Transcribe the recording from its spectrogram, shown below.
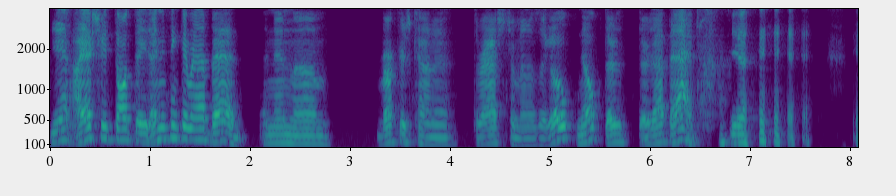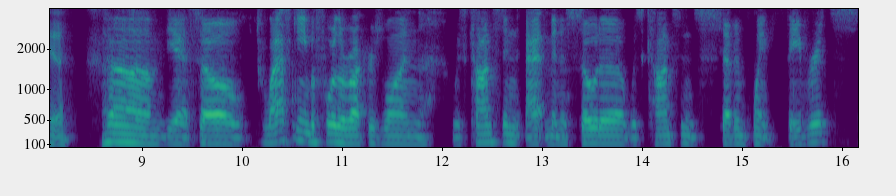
yeah, I actually thought they. I didn't think they were that bad, and then um, Rutgers kind of thrashed them, and I was like, oh nope, they're they're that bad. yeah, yeah. Um, yeah, so last game before the Rutgers one, Wisconsin at Minnesota. Wisconsin's seven point favorites.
